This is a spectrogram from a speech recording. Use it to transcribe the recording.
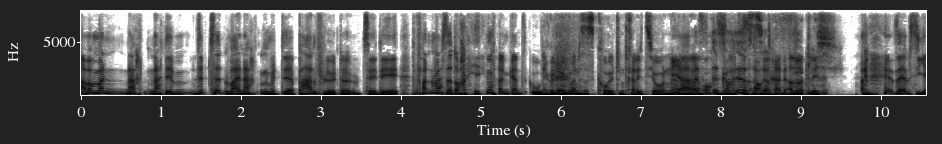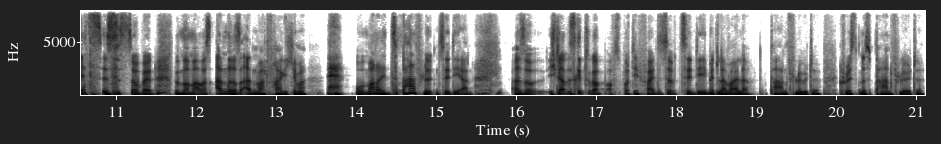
Aber man, nach, nach dem 17. Weihnachten mit der Panflöte-CD fanden wir es ja doch irgendwann ganz gut. Ja gut, irgendwann ist es Kult und Tradition, ne? Ja, Aber, es- oh es Gott, ist das auch ist ja Tradi- also- wirklich. Selbst jetzt ist es so, wenn, wenn Mama was anderes anmacht, frage ich immer, hä, wo mach doch die Panflöten-CD an? Also, ich glaube, es gibt sogar auf Spotify diese CD mittlerweile. Panflöte. Christmas Panflöte.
